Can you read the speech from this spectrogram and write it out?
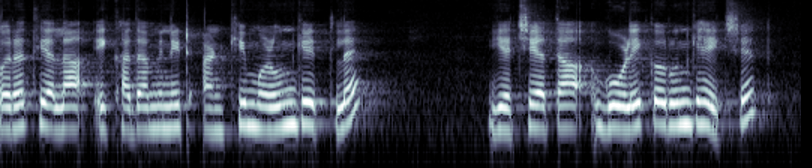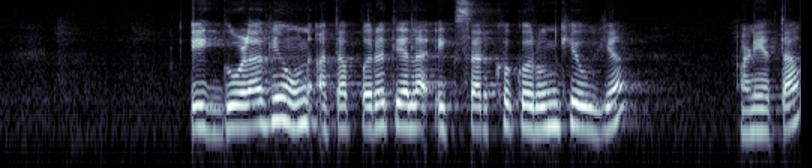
परत याला एखादा मिनिट आणखी मळून घेतलं आहे याचे आता गोळे करून घ्यायचेत. एक गोळा घेऊन आता परत याला एकसारखं करून घेऊया. आणि आता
